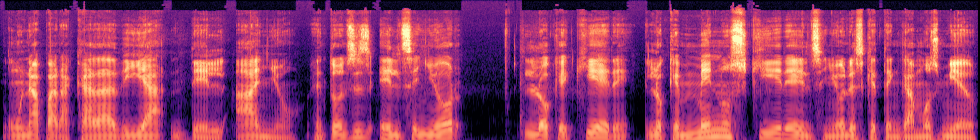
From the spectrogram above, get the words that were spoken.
una para cada día del año. Entonces el Señor lo que quiere, lo que menos quiere el Señor es que tengamos miedo.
